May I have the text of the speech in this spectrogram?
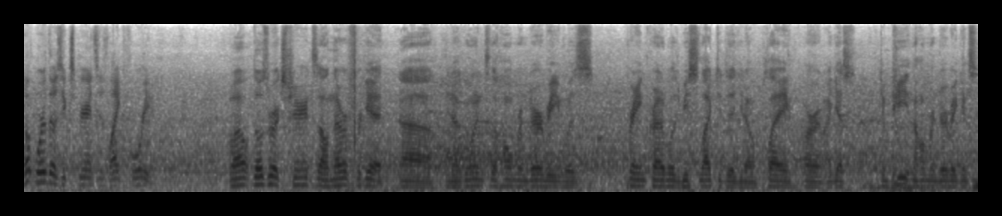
what were those experiences like for you? Well those were experiences i'll never forget. Uh, you know going into the home run derby was pretty incredible to be selected to you know play or i guess compete in the home run derby against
